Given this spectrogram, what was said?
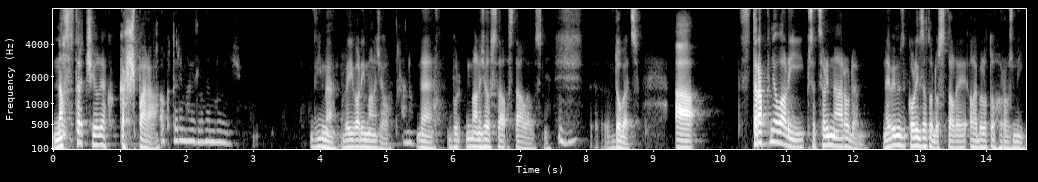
nastrčil jako kašpara. O kterém hajzlovi mluvíš? Víme, bývalý manžel. Ano. Ne, manžel stá- stále vlastně. Vdovec. A strapňoval jí před celým národem. Nevím, kolik za to dostali, ale bylo to hrozný.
